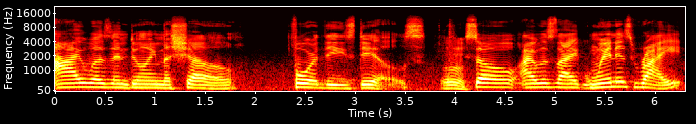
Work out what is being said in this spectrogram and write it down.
I wasn't doing the show for these deals. Mm. So I was like, when it's right,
